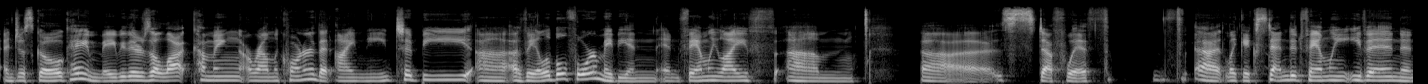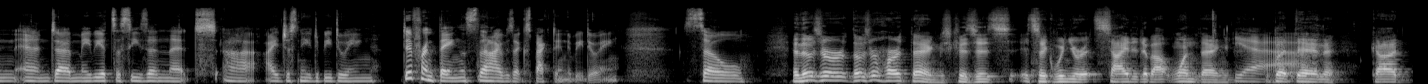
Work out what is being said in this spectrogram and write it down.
and just go, okay, maybe there's a lot coming around the corner that I need to be uh, available for, maybe in in family life, um, uh, stuff with uh, like extended family, even, and and uh, maybe it's a season that uh, I just need to be doing different things than I was expecting to be doing. So And those are those are hard things because it's it's like when you're excited about one thing, Yeah. but then God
